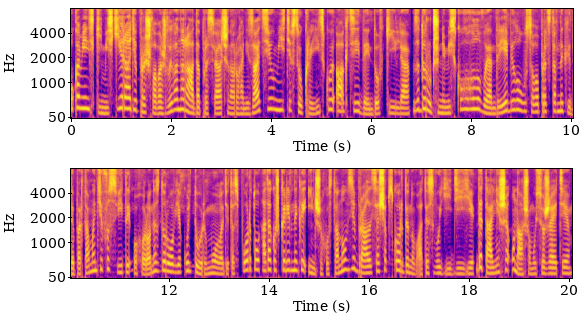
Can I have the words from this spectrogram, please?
У Кам'янській міській раді пройшла важлива нарада, присвячена організації у місті всеукраїнської акції День довкілля. За дорученням міського голови Андрія Білоусова представники департаментів освіти, охорони здоров'я, культури, молоді та спорту, а також керівники інших установ зібралися, щоб скоординувати свої дії. Детальніше у нашому сюжеті.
